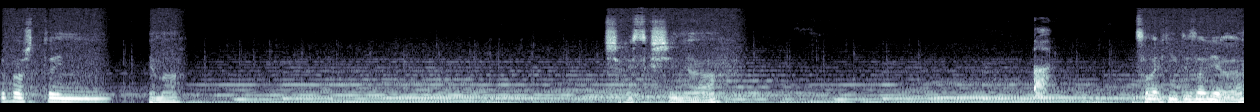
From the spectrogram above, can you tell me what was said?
Chyba już tutaj nie ma. Jakaś skrzynia. Solek nigdy za wiele.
